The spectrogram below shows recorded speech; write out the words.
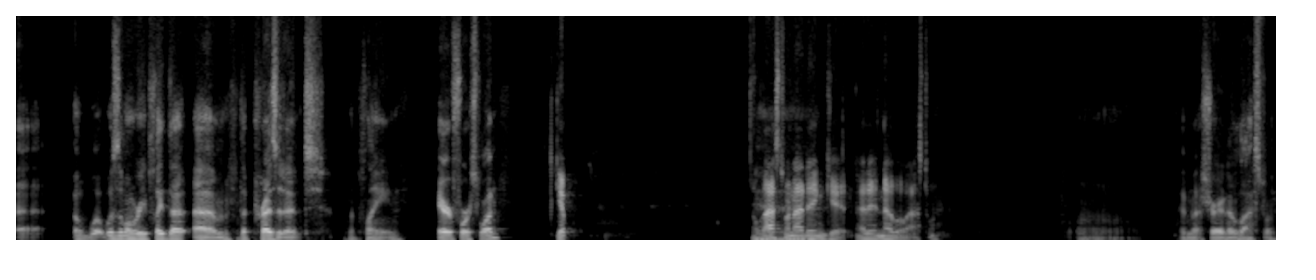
uh, what was the one where he played the um the president of the plane? Air Force One. The last one I didn't get. I didn't know the last one. Uh, I'm not sure I know the last one.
